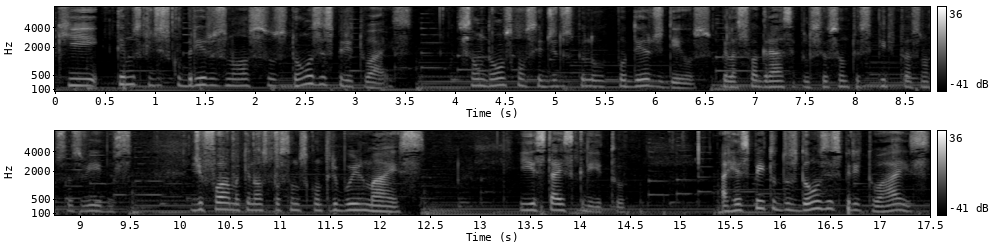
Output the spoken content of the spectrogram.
que temos que descobrir os nossos dons espirituais. São dons concedidos pelo poder de Deus, pela sua graça, pelo seu Santo Espírito às nossas vidas, de forma que nós possamos contribuir mais. E está escrito: A respeito dos dons espirituais,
